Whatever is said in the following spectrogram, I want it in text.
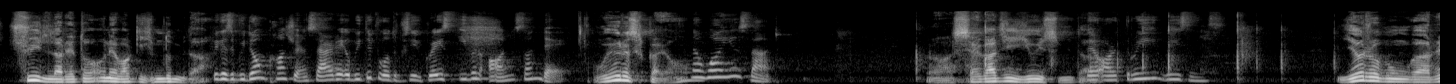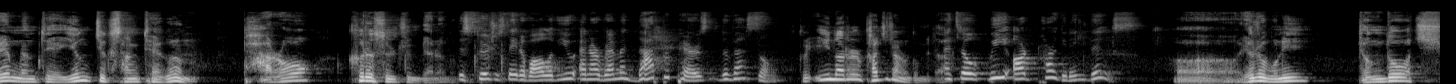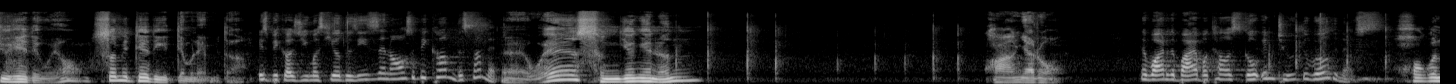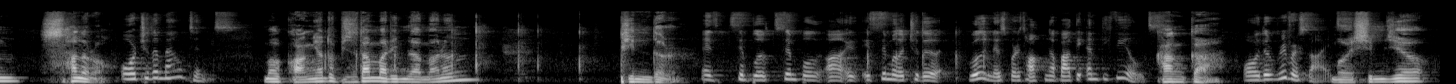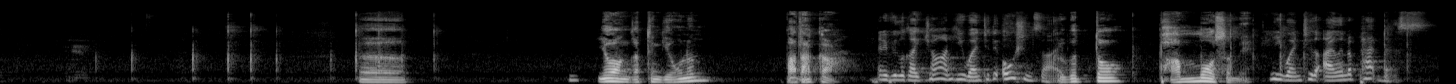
주일 날에도 은혜 받기 힘듭니다. Because if we don't concentrate on Saturday, it will be difficult to receive grace even on Sunday. 왜 그랬을까요? Now, why is that? 어, 세 가지 이유 있습니다. There are three reasons. 여러분과 렘넌트의 영적 상태는 바로 그릇을 준비하는 겁니다. The spiritual state of all of you and our remnant, that prepares the vessel. 그이 날을 가지라는 겁니다. And so we are targeting this. 어, 여러분이 병도 치유해야 되고요. 서밋해야 되기 때문입니다. It's because you must heal diseases and also become the summit. 예, 왜 성경에는 광야로 Then why did the Bible tell us to go into the wilderness 혹은 산으로 or to the mountains? 뭐 광야도 비슷한 말입니다만은 빈들, It's simple, simple. Uh, it- it's similar to the wilderness, but it's talking about the empty fields 강가, or the riversides. 뭐 심지어 어, 요한 같은 경우는 바닷가, And if you look like John, he went to the ocean side. 그것도 밤모섬에 He went to the island of Patmos.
